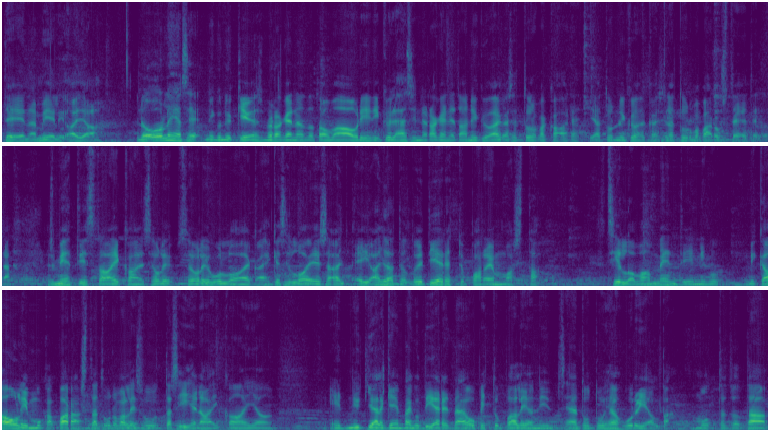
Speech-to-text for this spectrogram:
tee enää mieli ajaa. No olihan se, niin kuin nytkin, jos me rakennetaan tuota omaa Audi, niin kyllähän sinne rakennetaan nykyaikaiset turvakaaret ja nykyaikaisilla turvavarusteet. Että jos miettii sitä aikaa, niin se oli, se oli hullu aika. Ehkä silloin ei, ei ajateltu, ei tiedetty paremmasta. Silloin vaan mentiin, niin kuin, mikä oli muka parasta turvallisuutta siihen aikaan. Ja et nyt jälkeenpäin, kun tiedetään ja opittu paljon, niin sehän tuntuu ihan hurjalta. Mutta tota,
